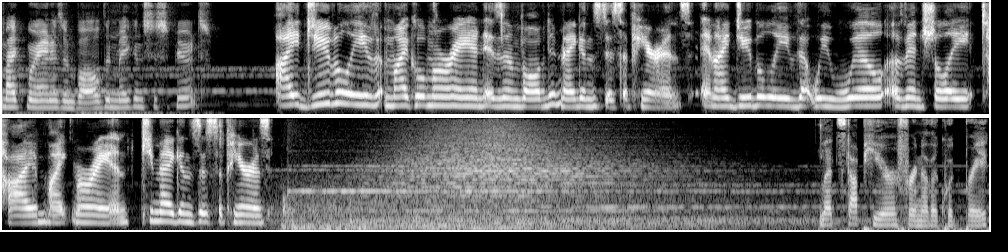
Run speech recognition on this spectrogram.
Mike Moran is involved in Megan's disappearance? I do believe Michael Moran is involved in Megan's disappearance, and I do believe that we will eventually tie Mike Moran to Megan's disappearance. Let's stop here for another quick break.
